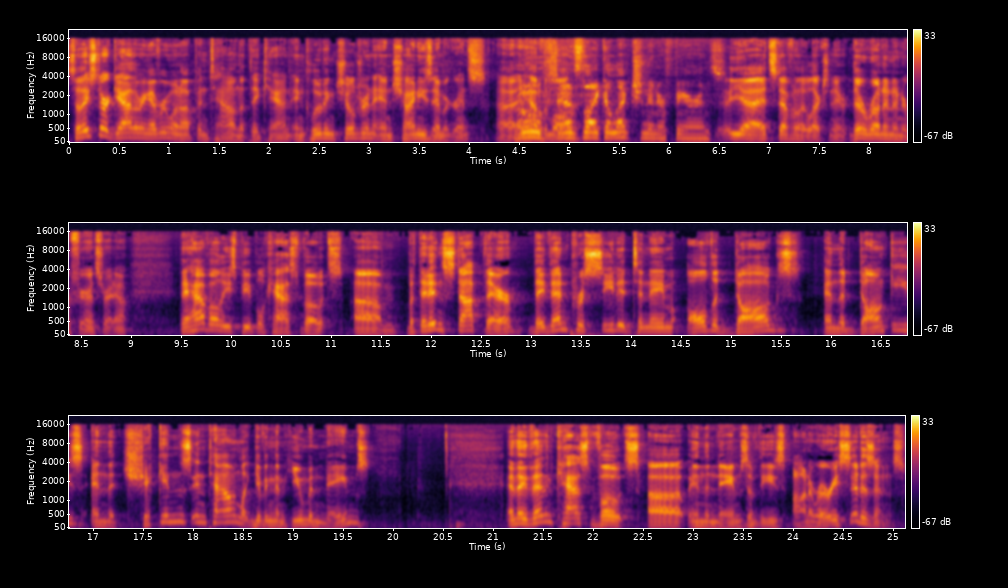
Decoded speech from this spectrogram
so they start gathering everyone up in town that they can, including children and Chinese immigrants. Uh, Oh, them all- sounds like election interference. yeah, it's definitely election. Inter- they're running interference right now. They have all these people cast votes, um, but they didn't stop there. They then proceeded to name all the dogs and the donkeys and the chickens in town, like giving them human names. And they then cast votes uh, in the names of these honorary citizens.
